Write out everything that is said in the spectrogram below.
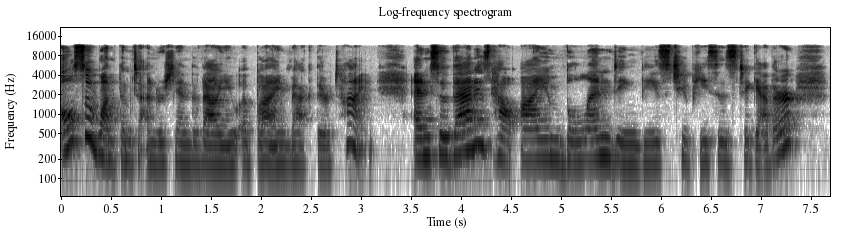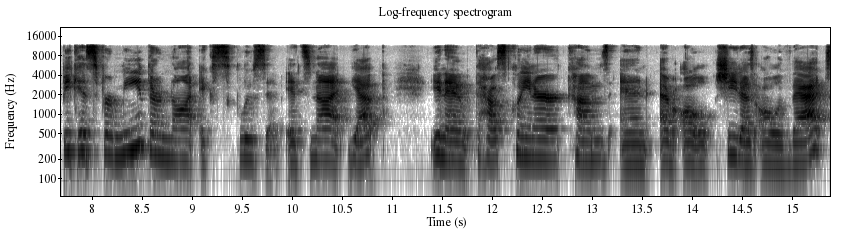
Also want them to understand the value of buying back their time. And so that is how I am blending these two pieces together because for me, they're not exclusive. It's not, yep, you know, the house cleaner comes and all she does all of that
